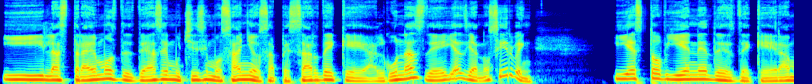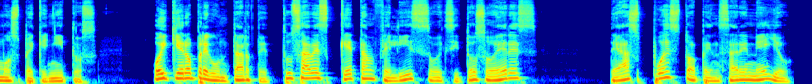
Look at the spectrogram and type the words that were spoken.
y las traemos desde hace muchísimos años, a pesar de que algunas de ellas ya no sirven. Y esto viene desde que éramos pequeñitos. Hoy quiero preguntarte, ¿tú sabes qué tan feliz o exitoso eres? ¿Te has puesto a pensar en ello?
